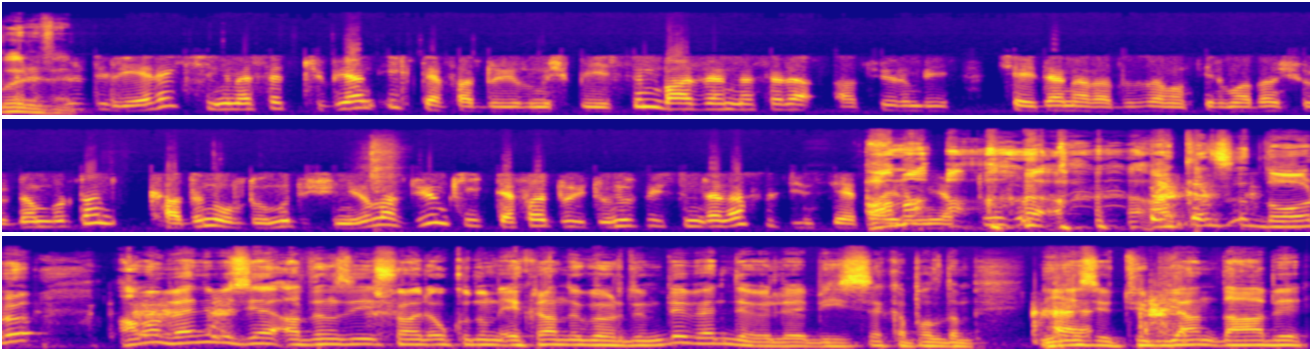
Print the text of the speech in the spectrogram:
buyurun efendim. özür dileyerek şimdi mesela Tübyan ilk defa duyulmuş bir isim. Bazen mesela atıyorum bir şeyden aradığı zaman firmadan şuradan buradan kadın olduğumu düşünüyorlar. Diyorum ki ilk defa duyduğunuz bir isimde nasıl cinsiyet Ama ayrımı yaptınız? haklısın doğru. Ama ben de mesela adınızı an okudum ekranda gördüğümde ben de öyle bir hisse kapıldım. Niyeyse Tübyan daha bir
